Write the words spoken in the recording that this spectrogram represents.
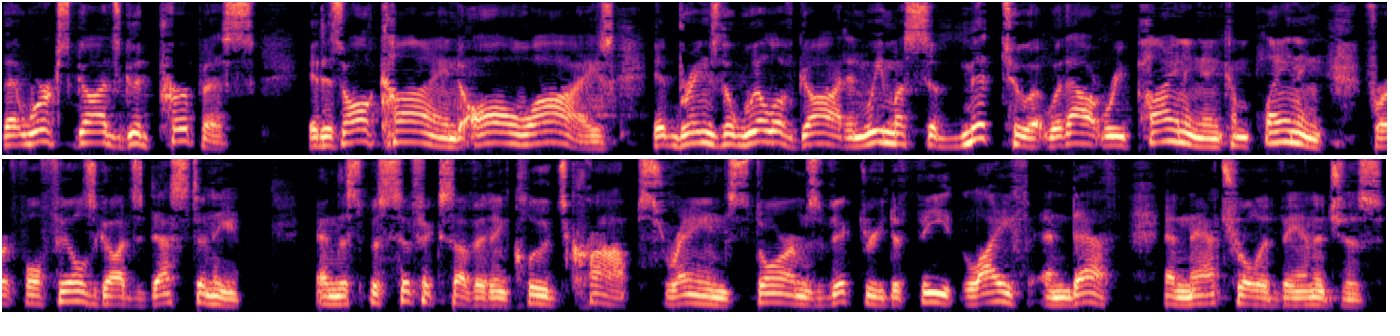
that works God's good purpose. It is all kind, all wise. It brings the will of God, and we must submit to it without repining and complaining, for it fulfills God's destiny. And the specifics of it includes crops, rain, storms, victory, defeat, life and death, and natural advantages.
